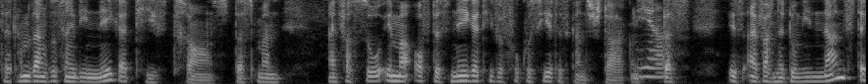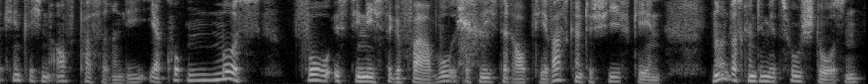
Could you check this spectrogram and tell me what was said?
da kann man sagen, sozusagen die Negativtrance, dass man einfach so immer auf das Negative fokussiert ist ganz stark. Und ja. das ist einfach eine Dominanz der kindlichen Aufpasserin, die ja gucken muss, wo ist die nächste Gefahr? Wo ist das nächste Raubtier? Was könnte schiefgehen? Ne, und was könnte mir zustoßen?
